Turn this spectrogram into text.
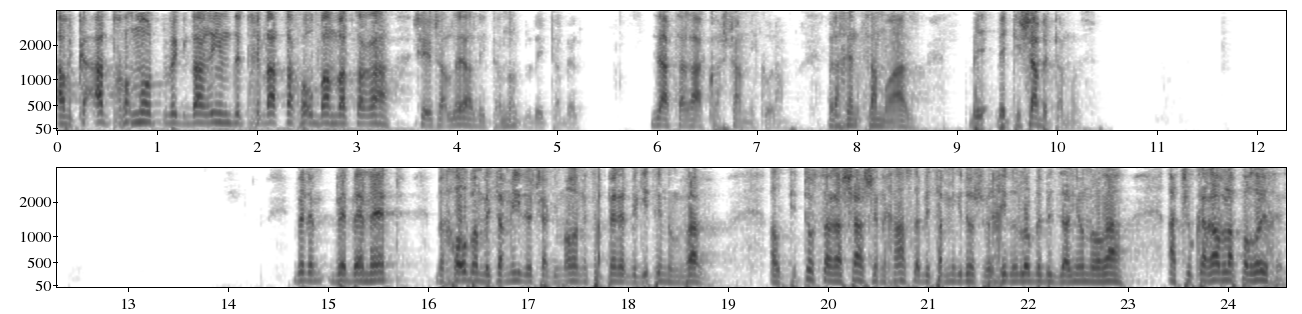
הבקעת חומות וגדרים, זה תחילת החורבן והצערה שיש עליה להתענות ולהתאבל. זה הצערה הקשה מכולם. ולכן שמו אז, בתשעה בתמוז. ובאמת, בחורבן בית המקדוש, שהגימורה מספרת בגיטין נ"ו, על טיטוס הרשע שנכנס לבית המקדוש וחיללו בביזיון נורא, עד שהוא קרב לפרויכס.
